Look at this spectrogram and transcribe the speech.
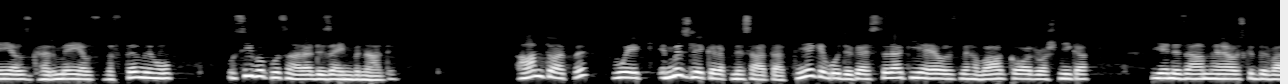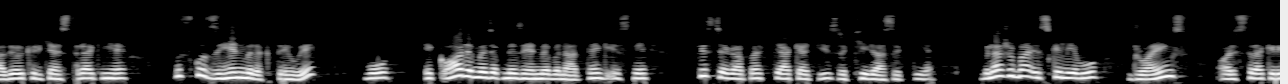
میں یا اس گھر میں یا اس دفتر میں ہوں اسی وقت وہ سارا ڈیزائن بنا دے عام طور پر وہ ایک امیج لے کر اپنے ساتھ آتے ہیں کہ وہ جگہ اس طرح کی ہے اور اس میں ہوا کا اور روشنی کا یہ نظام ہے اور اس کے دروازے اور کھڑکیاں اس طرح کی ہیں اس کو ذہن میں رکھتے ہوئے وہ ایک اور امیج اپنے ذہن میں بناتے ہیں کہ اس میں کس جگہ پر کیا کیا چیز رکھی جا سکتی ہے بلا شبہ اس کے لیے وہ ڈرائنگس اور اس طرح کے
